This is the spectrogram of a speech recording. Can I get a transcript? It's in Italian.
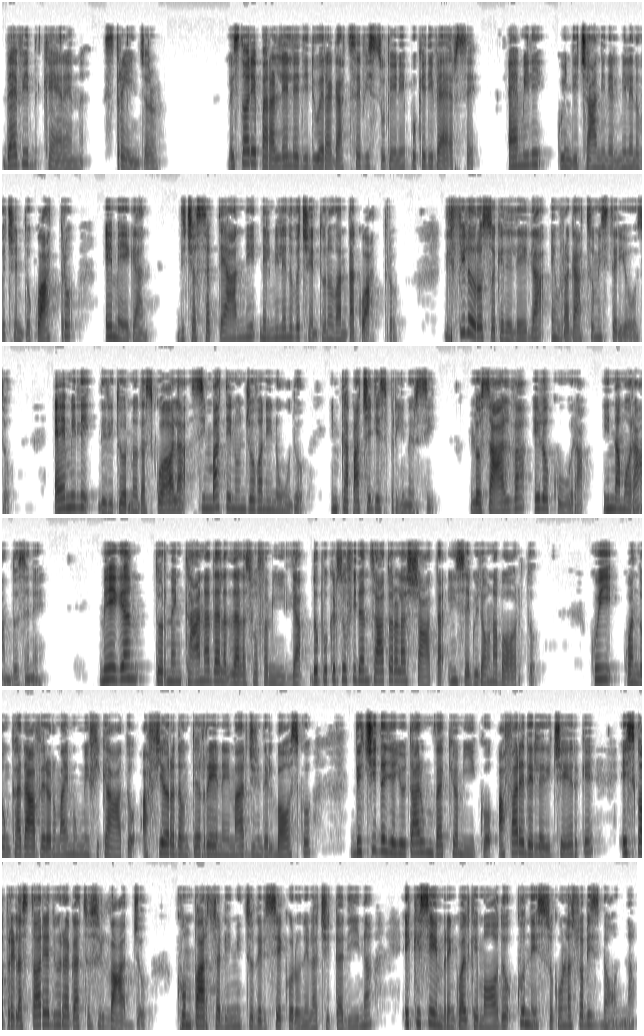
David Karen, Stranger. Le storie parallele di due ragazze vissute in epoche diverse. Emily, 15 anni nel 1904, e Megan, 17 anni nel 1994. Il filo rosso che le lega è un ragazzo misterioso. Emily, di ritorno da scuola, si imbatte in un giovane nudo, incapace di esprimersi. Lo salva e lo cura, innamorandosene. Megan torna in Canada dalla sua famiglia dopo che il suo fidanzato l'ha lasciata in seguito a un aborto. Qui, quando un cadavere ormai mummificato affiora da un terreno ai margini del bosco, decide di aiutare un vecchio amico a fare delle ricerche e scopre la storia di un ragazzo selvaggio, comparso all'inizio del secolo nella cittadina e che sembra in qualche modo connesso con la sua bisnonna.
